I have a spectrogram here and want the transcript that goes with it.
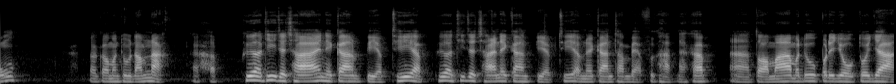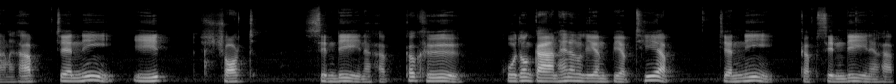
ง แล้วก็มาดูน้ำหนัก นะครับเพื่อที่จะใช้ในการเปรียบเทียบ เพื่อที่จะใช้ในการเปรียบเทียบในการทำแบบฝึกหัดนะครับต่อมามาดูประโยคตัวอย่างนะครับเจนนี่ eat short Cindy นะครับก็คือครูต้องการให้นักเรียนเปรียบเทียบเจนนี่กับซินดี้นะครับ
